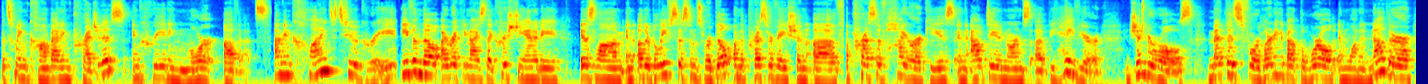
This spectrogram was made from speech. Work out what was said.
between combating prejudice and creating more of it. I'm inclined to agree, even though I recognize that Christianity Islam and other belief systems were built on the preservation of oppressive hierarchies and outdated norms of behavior, gender roles, methods for learning about the world and one another,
